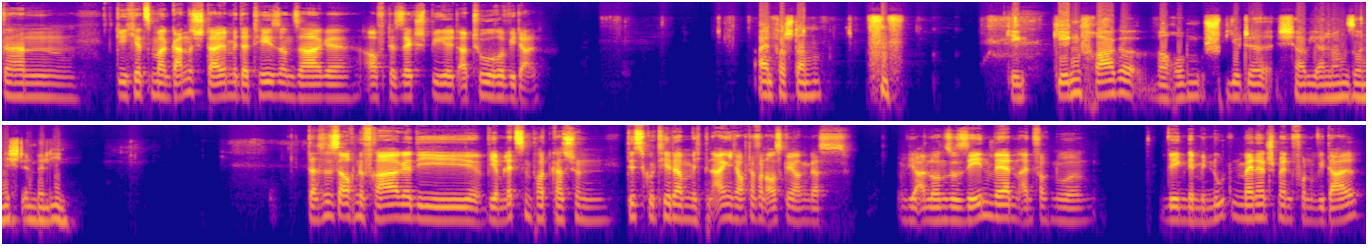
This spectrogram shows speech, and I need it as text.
Dann gehe ich jetzt mal ganz steil mit der These und sage, auf der 6 spielt Arturo Vidal. Einverstanden. Gegenfrage, warum spielte Xabi Alonso nicht in Berlin? Das ist auch eine Frage, die wir im letzten Podcast schon diskutiert haben. Ich bin eigentlich auch davon ausgegangen, dass wir Alonso sehen werden, einfach nur wegen dem Minutenmanagement von Vidal.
